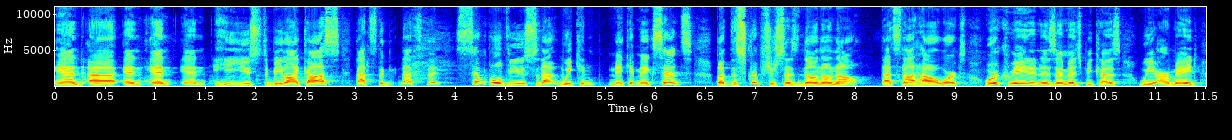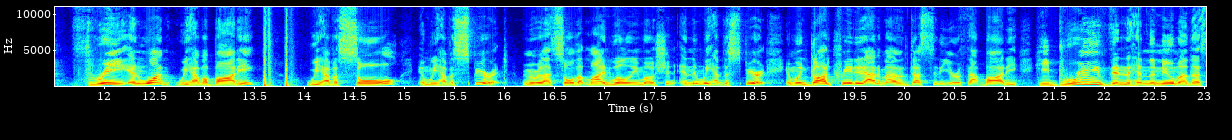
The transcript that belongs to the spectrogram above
and, uh, and, and, and he used to be like us. That's the, that's the simple view so that we can make it make sense. But the scripture says, no, no, no. That's not how it works. We're created in his image because we are made three in one. We have a body, we have a soul and we have a spirit. Remember that soul, that mind, will, and emotion? And then we have the spirit. And when God created Adam out of the dust of the earth, that body, he breathed into him the pneuma, the,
